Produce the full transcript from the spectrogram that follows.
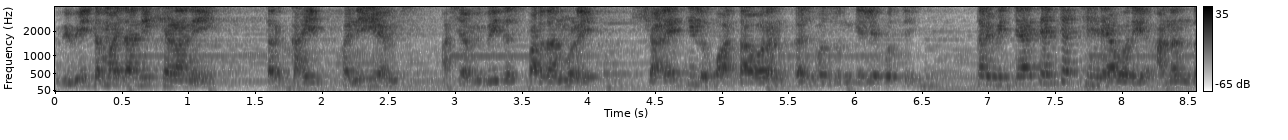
विविध मैदानी खेळाने तर काही फनी गेम्स अशा विविध स्पर्धांमुळे शाळेतील वातावरण गजबजून गेले होते. तर विद्यार्थ्यांच्या चेहऱ्यावरील आनंद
